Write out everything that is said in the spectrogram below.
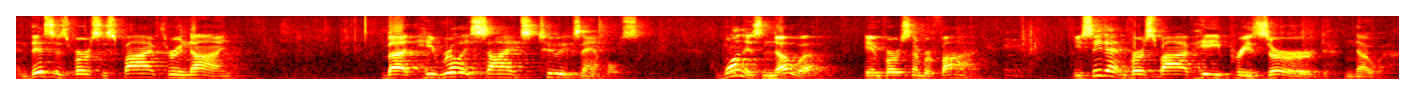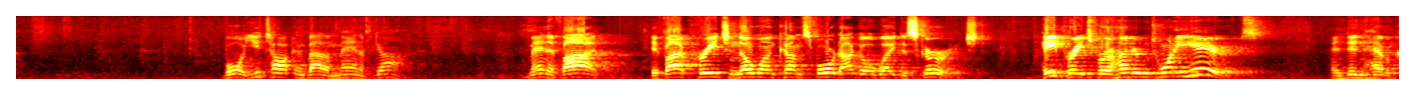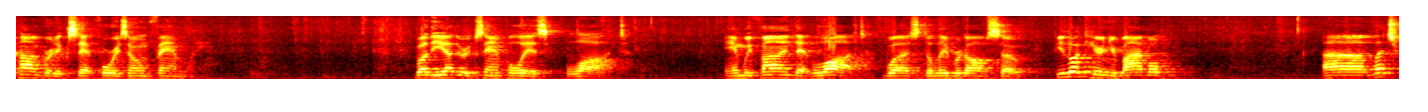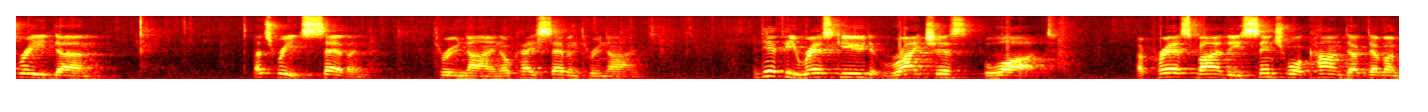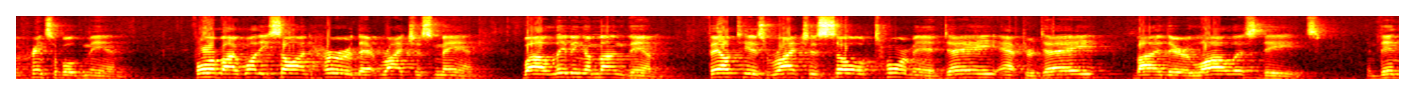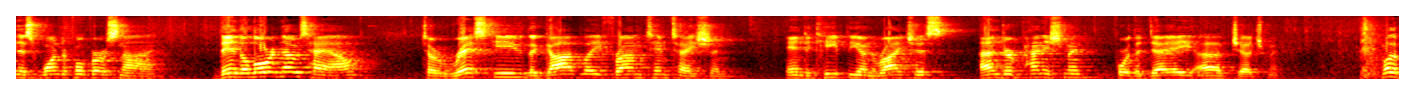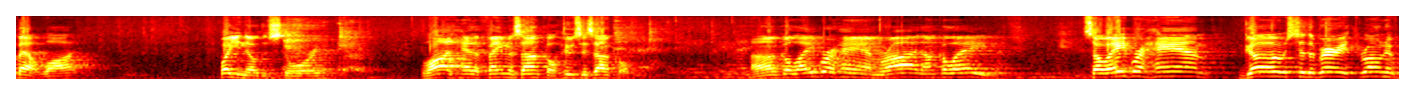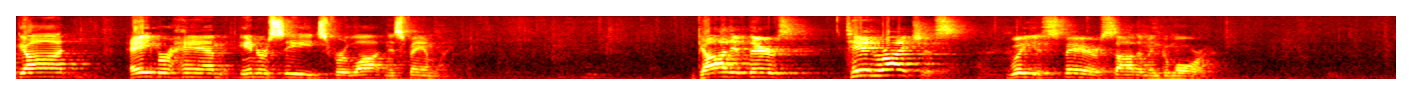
And this is verses 5 through 9, but he really cites two examples. One is Noah in verse number 5. You see that in verse 5, he preserved Noah. Boy, you talking about a man of God. Man, if I if I preach and no one comes forward, I go away discouraged. He preached for 120 years and didn't have a convert except for his own family. Well, the other example is Lot. And we find that Lot was delivered also. If you look here in your Bible, uh, let's read. Um, let's read seven through nine. Okay, seven through nine. And if he rescued righteous Lot, oppressed by the sensual conduct of unprincipled men, for by what he saw and heard that righteous man, while living among them, felt his righteous soul tormented day after day by their lawless deeds. And then this wonderful verse 9 Then the Lord knows how to rescue the godly from temptation and to keep the unrighteous under punishment for the day of judgment. What about Lot? Well, you know the story. Lot had a famous uncle. Who's his uncle? Uncle Abraham, right? Uncle Abe. So Abraham goes to the very throne of God. Abraham intercedes for Lot and his family. God, if there's ten righteous, will you spare Sodom and Gomorrah?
